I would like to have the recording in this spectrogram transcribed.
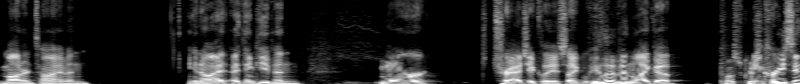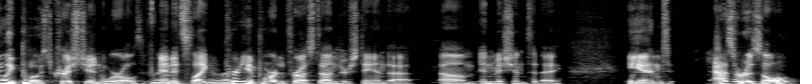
modern time, and you know, I, I think even more tragically, it's like we live in like a post-Christian. increasingly post Christian world, yeah, and it's like right. pretty important for us to understand that um, in mission today. And as a result,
